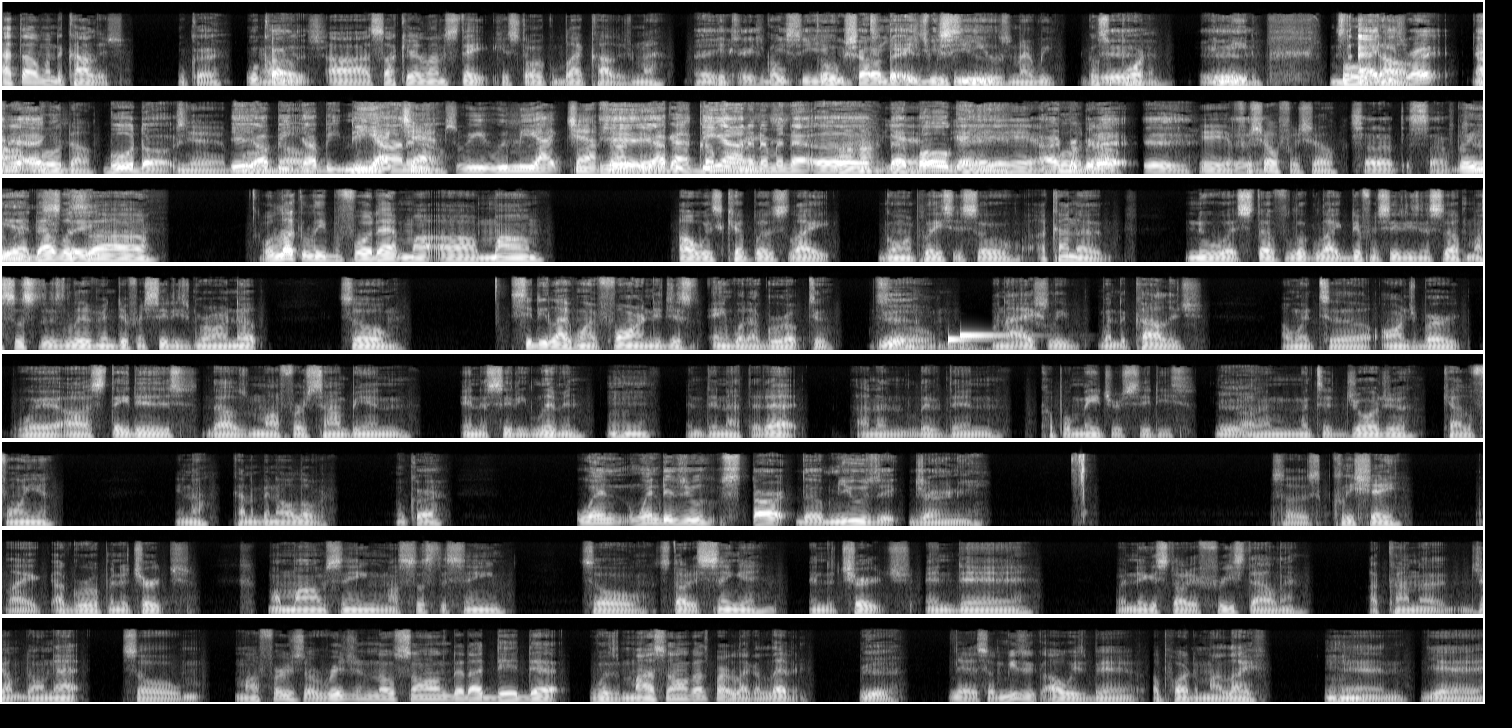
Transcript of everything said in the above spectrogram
after I went to college. Okay. What college? uh, South Carolina State, historical black college, man. Hey, Get- HBCU. go Shout out to HBCUs. man. We go Yeah. support them. We Yeah. need them. It's Aggies, right? Nah, Aggies? Bulldog. Bulldogs. Yeah, Yeah, y'all beat- Bulldog. y'all beat and them. champs. We we MEAC champs. Yeah, y'all beat Deion and them in that uh Uh-huh, that yeah, bowl game. yeah, yeah, I remember Bulldog. that. Yeah. Yeah, yeah, for sure, for sure. Shout out to South But Carolina yeah, that was uh well luckily before that my uh mom always kept us like going places. So I kinda knew what stuff looked like, different cities and stuff. My sisters live in different cities growing up. So city life went foreign. It just ain't what I grew up to. So when I actually went to college, I went to Orangeburg, where uh state is. That was my first time being in the city living. Mhm. And then after that, I done lived in a couple major cities. Yeah. I done went to Georgia, California. You know, kind of been all over. Okay. When when did you start the music journey? So it's cliche. Like I grew up in the church. My mom sing, my sister sing. So started singing in the church and then when niggas started freestyling, I kind of jumped on that. So my first original song that I did that was my song, I was probably like 11. Yeah. Yeah, so music always been a part of my life Mhm. and yeah.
